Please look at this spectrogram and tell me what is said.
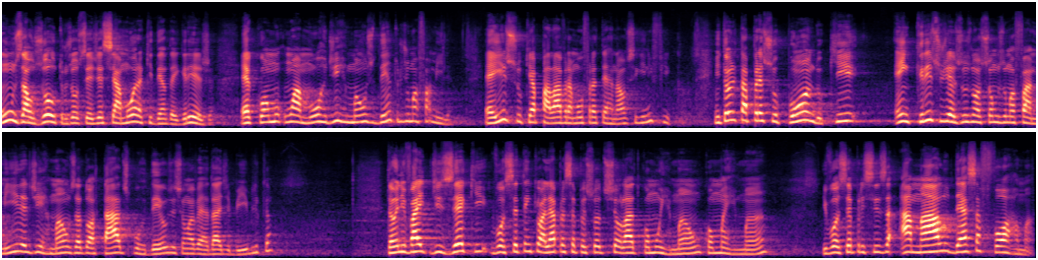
uns aos outros, ou seja, esse amor aqui dentro da igreja, é como um amor de irmãos dentro de uma família. É isso que a palavra amor fraternal significa. Então ele está pressupondo que em Cristo Jesus nós somos uma família de irmãos adotados por Deus, isso é uma verdade bíblica. Então ele vai dizer que você tem que olhar para essa pessoa do seu lado como um irmão, como uma irmã, e você precisa amá-lo dessa forma.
